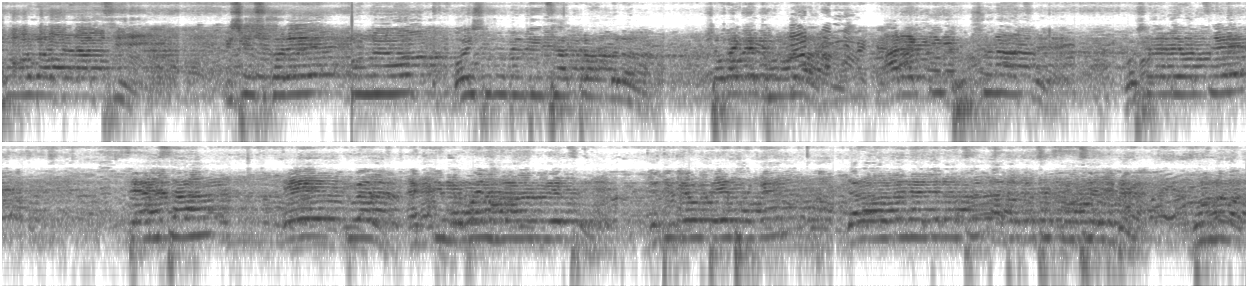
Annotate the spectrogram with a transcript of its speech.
ধন্যবাদ জানাচ্ছি। বিশেষ করে বৈষম্য ছাত্র আন্দোলন, সবাইকে ধন্যবাদ। আর একটি ঘোষণা আছে ঘোষণাটি হচ্ছে, স্যামসাং এ টুয়েলভ একটি মোবাইল হারানো গিয়েছে। যদি কেউ পেয়ে থাকেন, যারা অর্গানাইজার আছে তাদের কাছে পৌঁছে দেবেন। ধন্যবাদ।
